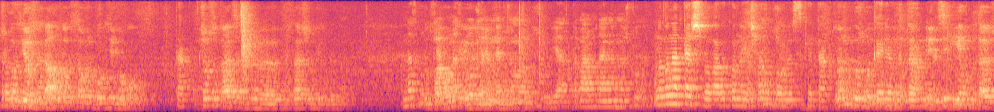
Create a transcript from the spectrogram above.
проводили. дві розглядали, але це вже було вимоги. Так. В чому ситуація з е, призначенням керівника? У нас був, Два кер- у нас роки, був е, керівник, тому я Тамара Богданівна в нас була. Ну вона теж була виконуюча обов'язки, так, ми хочемо керівника. Е, Скільки я питаю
